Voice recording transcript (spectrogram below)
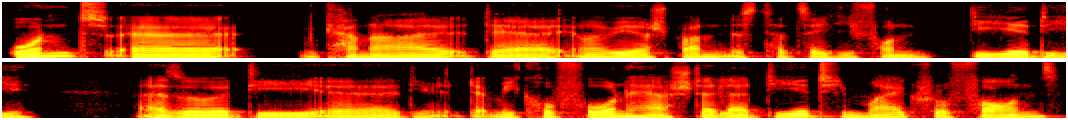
Und äh, ein Kanal, der immer wieder spannend ist, tatsächlich von Deity. Also die, äh, die, der Mikrofonhersteller Deity Microphones,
